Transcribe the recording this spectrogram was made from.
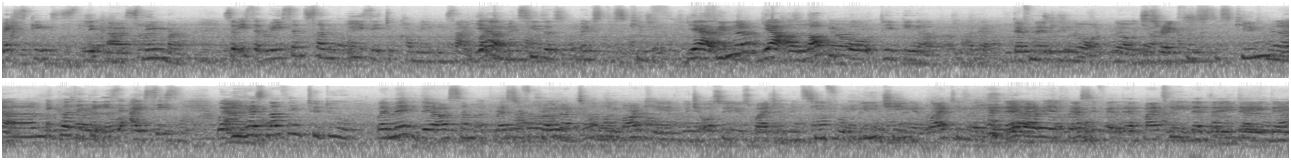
makes skin sli- uh, slimmer. So it's the reason sun easy to come in inside. Yeah. Vitamin C does, makes the skin Yeah. thinner. Yeah, a lot of people thinking of that. Definitely not. No, it Yeah. strengthens the skin. Yeah. um, Because I think it's the ISIS. Well, it has nothing to do. Well, maybe there are some aggressive products on the market which also use vitamin C for bleaching and whitening. They're very aggressive, and that might be that they, they, they,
